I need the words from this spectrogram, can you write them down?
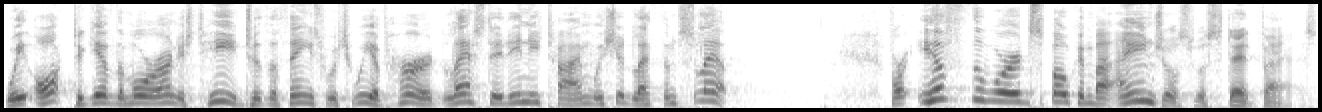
we ought to give the more earnest heed to the things which we have heard, lest at any time we should let them slip. For if the word spoken by angels was steadfast,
